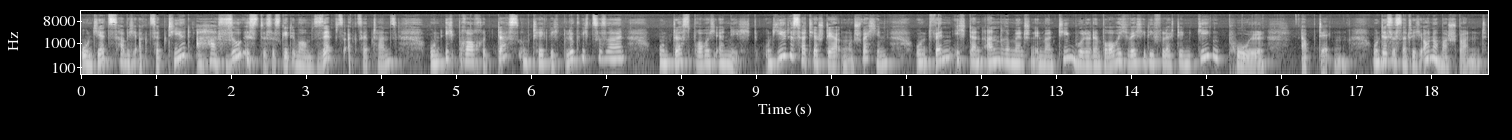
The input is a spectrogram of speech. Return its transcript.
Und jetzt habe ich akzeptiert, aha, so ist es. Es geht immer um Selbstakzeptanz. Und ich brauche das, um täglich glücklich zu sein. Und das brauche ich eher nicht. Und jedes hat ja Stärken und Schwächen. Und wenn ich dann andere Menschen in mein Team hole, dann brauche ich welche, die vielleicht den Gegenpol abdecken. Und das ist natürlich auch nochmal spannend.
